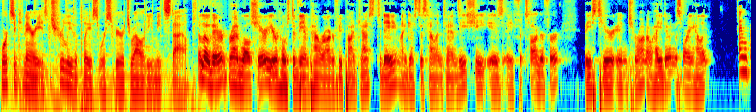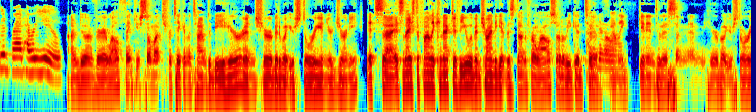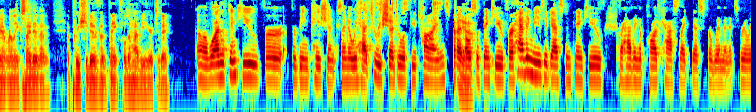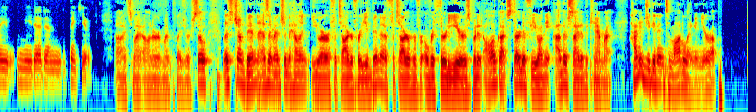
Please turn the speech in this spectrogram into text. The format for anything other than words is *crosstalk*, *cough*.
Quartz and Canary is truly the place where spirituality meets style. Hello there, Brad Walsh here, your host of the Empowerography podcast. Today, my guest is Helen Tansey. She is a photographer based here in Toronto. How you doing this morning, Helen? I'm good, Brad. How are you? I'm doing very well. Thank you so much for taking the time to be here and share a bit about your story and your journey. It's uh, it's nice to finally connect with you. We've been trying to get this done for a while, so it'll be good to finally get into this and, and hear about your story. I'm really excited and appreciative and thankful to have you here today. Uh, well, I'm thank you for for being patient because I know we had to reschedule a few times, but yeah. also thank you for having me as a guest and thank you for having a podcast like this for women. It's really needed, and thank you. Oh, it's my honor and my pleasure. So let's jump in. As I mentioned, Helen, you are a photographer. You've been a photographer for over 30 years, but it all got started for you on the other side of the camera. How did you get into modeling in Europe?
